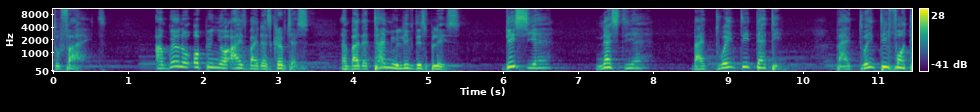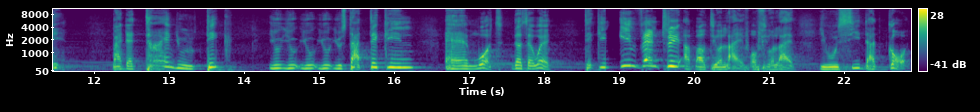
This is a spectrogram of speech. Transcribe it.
to fight. I'm going to open your eyes by the scriptures. And by the time you leave this place, this year, next year, by 2030, by 2040, by the time you take, you you you you, you start taking um what? That's a word. Taking inventory about your life, of your life, you will see that God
